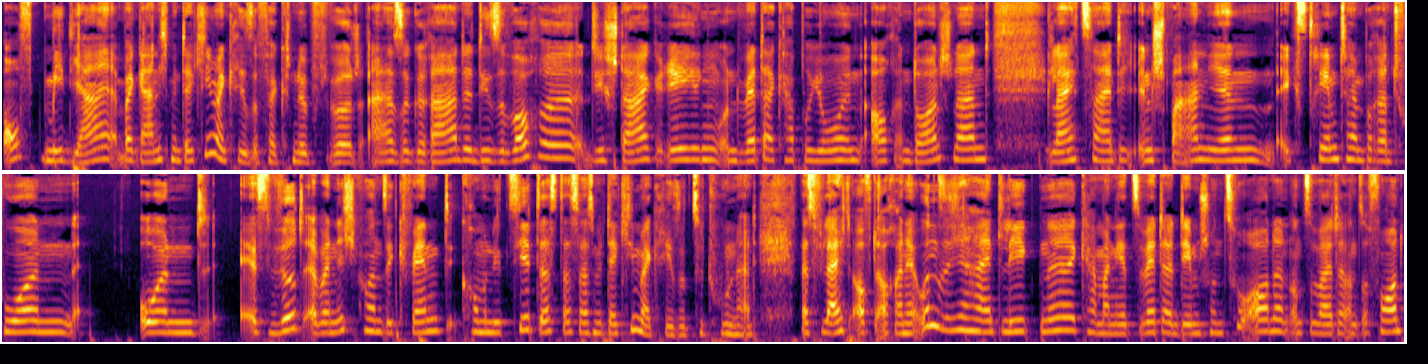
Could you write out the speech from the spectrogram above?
oft medial aber gar nicht mit der Klimakrise verknüpft wird. Also gerade diese Woche die Starkregen- und Wetterkapriolen auch in Deutschland, gleichzeitig in Spanien Extremtemperaturen, und es wird aber nicht konsequent kommuniziert, dass das was mit der Klimakrise zu tun hat. Was vielleicht oft auch an der Unsicherheit liegt, ne? kann man jetzt Wetter dem schon zuordnen und so weiter und so fort.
